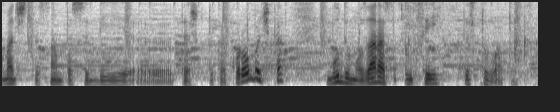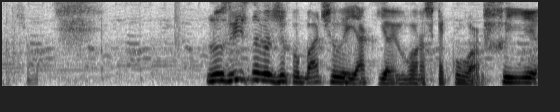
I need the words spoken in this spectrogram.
бачите, сам по собі е, теж така коробочка. Будемо зараз йти тестувати. Ну, звісно, ви вже побачили, як я його розпакував. І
